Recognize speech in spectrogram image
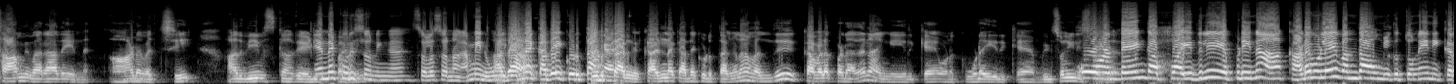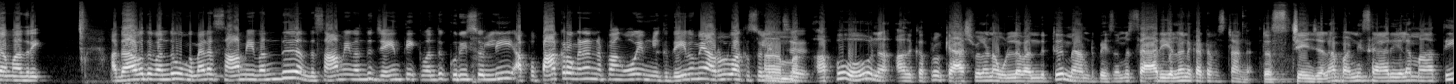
சாமி வராத என்ன? ஆட வச்சு அது வியூஸ்க்காக என்ன குறி சொன்னீங்க? சொல்ல சொன்னாங்க. ஐ மீன். என்ன கதை கொடுத்தாங்க? கண்ண கதை கொடுத்தாங்கன்னா வந்து கவலைப்படாத நான் இங்க இருக்கேன் உனக்கு கூட இருக்கேன் அப்படின்னு சொல்லி அப்பா இதுலயும் எப்படின்னா கடவுளே வந்து அவங்களுக்கு துணை நிக்கிற மாதிரி. அதாவது வந்து உங்க மேல சாமி வந்து அந்த சாமி வந்து ஜெயந்திக்கு வந்து குறி சொல்லி அப்ப பாக்குறவங்க என்ன நினைப்பாங்க? ஓ இவங்களுக்கு தெய்வமே அருள்வாக்கு சொல்லி ஆமா. அப்போ நான் அதுக்கப்புறம் கேஷுவலா நான் உள்ள வந்துட்டு மேம்கிட்ட பேசாம சாரி எல்லாம் கட்ட வச்சிட்டாங்க. ட்ரெஸ் சேஞ்ச் எல்லாம் பண்ணி சாரி எல்லாம் மாத்தி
